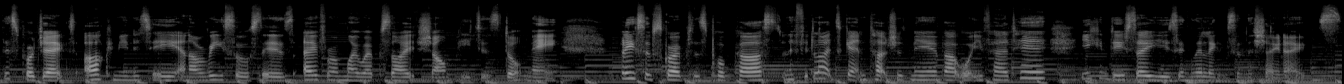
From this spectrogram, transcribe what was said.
this project, our community, and our resources over on my website, seanpeters.me. Please subscribe to this podcast, and if you'd like to get in touch with me about what you've heard here, you can do so using the links in the show notes.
